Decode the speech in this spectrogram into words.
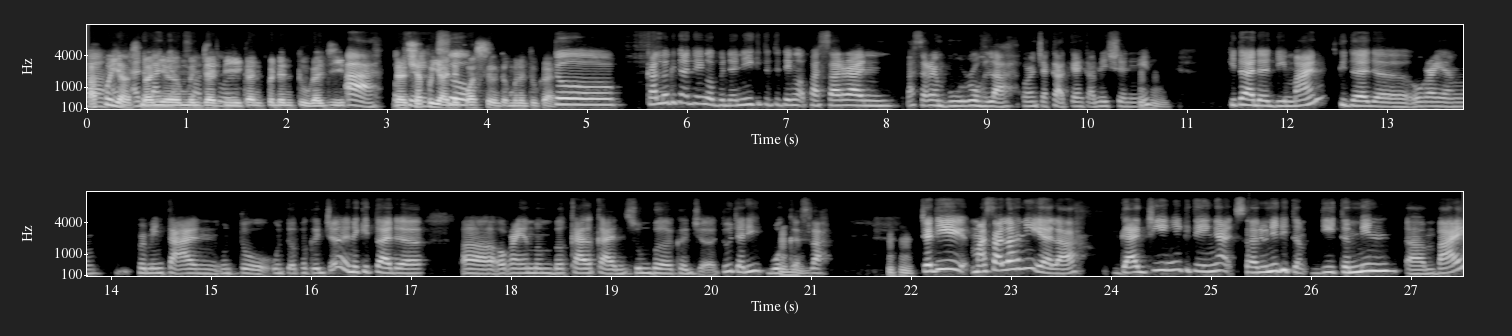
Ah, Apa uh, yang sebenarnya menjadikan faktor. penentu gaji? Ah, okay. Dan siapa yang so, ada kuasa untuk menentukan? So, kalau kita tengok benda ni, kita tengok pasaran pasaran buruh lah orang cakap kan kat Malaysia ni. Mm-hmm. Kita ada demand, kita ada orang yang permintaan untuk untuk pekerja dan kita ada uh, orang yang membekalkan sumber kerja tu jadi workers mm-hmm. lah. Mm-hmm. Jadi masalah ni ialah gaji ni kita ingat selalunya determine um, by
